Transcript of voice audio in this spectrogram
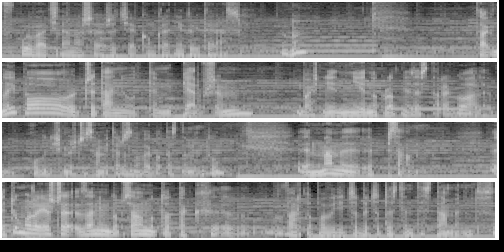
wpływać na nasze życie konkretnie tu i teraz. Mhm. Tak, no i po czytaniu tym pierwszym, właśnie niejednokrotnie ze Starego, ale mówiliśmy, że czasami też z Nowego Testamentu, y, mamy psalm. Y, tu może jeszcze, zanim do psalmu, to tak y, warto powiedzieć sobie, co to jest ten testament.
